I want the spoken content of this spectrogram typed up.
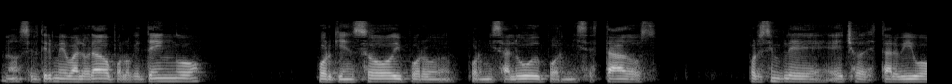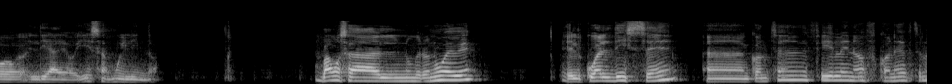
¿no? sentirme valorado por lo que tengo, por quién soy, por, por mi salud, por mis estados, por el simple hecho de estar vivo el día de hoy. Eso es muy lindo. Vamos al número 9, el cual dice, Uh, content feeling of connection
